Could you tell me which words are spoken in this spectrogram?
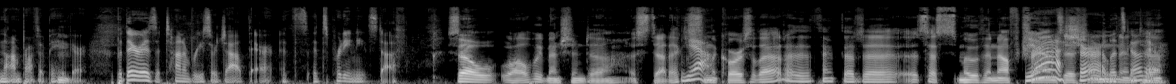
nonprofit behavior. Mm. But there is a ton of research out there. It's it's pretty neat stuff. So, well, we mentioned uh, aesthetics yeah. in the course of that. I think that uh, it's a smooth enough transition yeah, sure. Let's into, go there.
